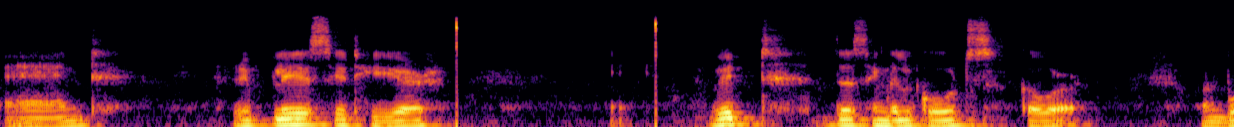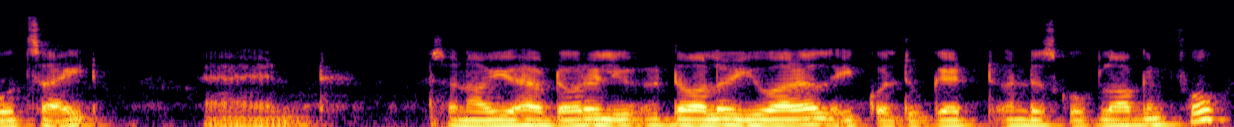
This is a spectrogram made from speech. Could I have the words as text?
and replace it here with the single quotes cover on both side. And so now you have dollar dollar url equal to get underscore blog info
